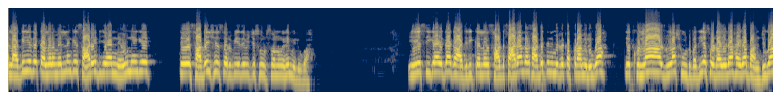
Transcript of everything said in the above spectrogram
ਅਲੱਗ ਜਿਹੇ ਦੇ ਕਲਰ ਮਿਲਣਗੇ, ਸਾਰੇ ਡਿਜ਼ਾਈਨ ਨਿਊ ਨੇਗੇ, ਤੇ 650 ਰੁਪਏ ਦੇ ਵਿੱਚ ਸੂਟ ਤੁਹਾਨੂੰ ਇਹ ਮਿਲੂਗਾ। ਇਹ ਸੀਗਾ ਇਹਦਾ ਗਾਜਰੀ ਕਲਰ ਸਾਰਿਆਂ ਦਾ 3.5 ਮੀਟਰ ਕੱਪੜਾ ਮਿਲੂਗਾ, ਤੇ ਖੁੱਲਾ ਡੁੱਲਾ ਸ਼ੂਟ ਵਧੀਆ ਤੁਹਾਡਾ ਜਿਹੜਾ ਹੈਗਾ ਬਣ ਜੂਗਾ।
